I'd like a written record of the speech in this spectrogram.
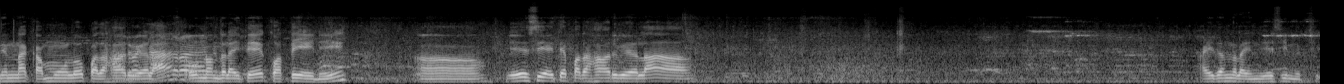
నిన్న ఖమ్మంలో పదహారు వేల రెండు వందలు అయితే కొత్త అయినాయి ఏసీ అయితే పదహారు వేల ఐదు వందల అయింది ఏసీ మిర్చి.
